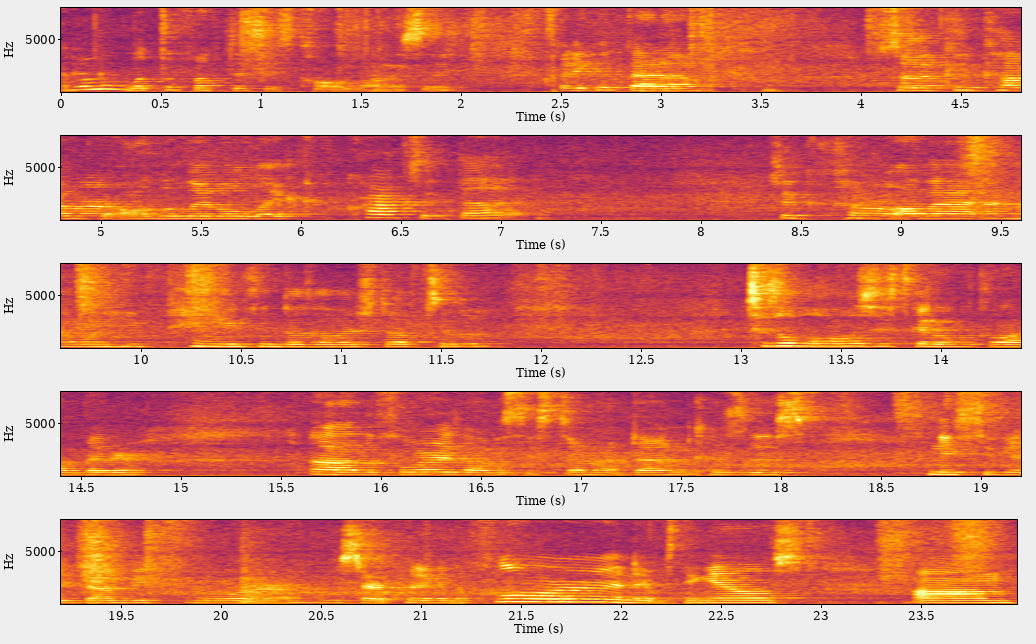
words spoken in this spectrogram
i don't know what the fuck this is called honestly but he put that up so it could cover all the little like cracks like that to cover all that and then when he paints and does other stuff to the to the walls it's gonna look a lot better. Uh, the floor is obviously still not done because this needs to get done before we start putting in the floor and everything else. Um,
